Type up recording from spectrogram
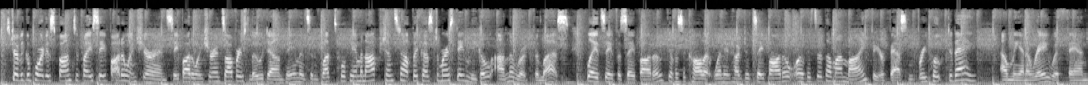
This traffic report is sponsored by Safe Auto Insurance. Safe Auto Insurance offers low down payments and flexible payment options to help their customers stay legal on the road for less. Play it safe with Safe Auto. Give us a call at 1 800 Safe Auto or visit them online for your fast and free quote today. I'm Leanna Ray with Fan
